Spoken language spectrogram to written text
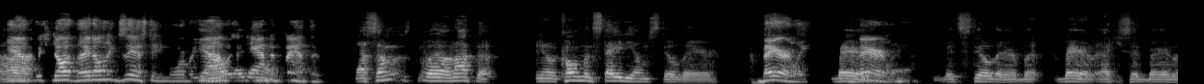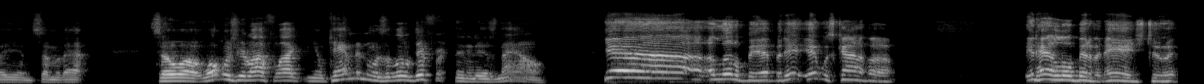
yeah, Uh, which don't they don't exist anymore. But yeah, No, I was a Camden. Panther. now some, well, not the, you know, Coleman Stadium's still there. Barely. Barely. Barely. yeah. It's still there, but barely, like you said, barely, and some of that. So, uh, what was your life like? You know, Camden was a little different than it is now. Yeah, a little bit, but it, it was kind of a it had a little bit of an edge to it.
